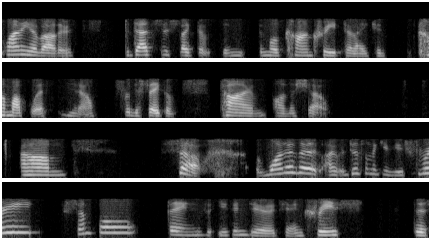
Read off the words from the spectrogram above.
plenty of others but that's just like the, the the most concrete that i could come up with you know for the sake of time on the show um so one of the i just want to give you three simple things that you can do to increase this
